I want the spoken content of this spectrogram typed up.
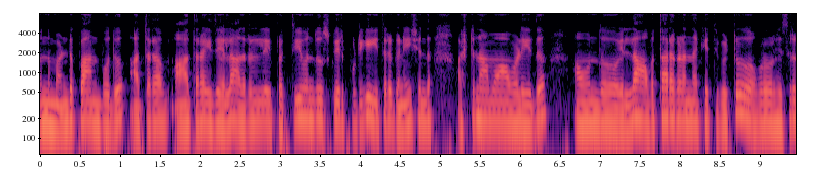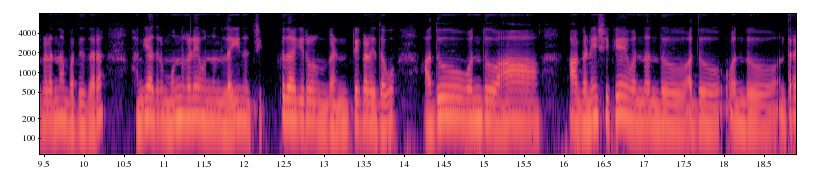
ಒಂದು ಮಂಟಪ ಅನ್ಬೋದು. ಆ ಥರ ಆ ಥರ ಇದೆಯಲ್ಲ ಅದರಲ್ಲಿ ಪ್ರತಿಯೊಂದು ಸ್ಕ್ವೇರ್ ಫುಟಿಗೆ ಈ ಥರ ಗಣೇಶನ ಅಷ್ಟನಾಮಾವಳಿದ ಆ ಒಂದು ಎಲ್ಲ ಅವತಾರಗಳನ್ನು ಕೆತ್ತಿಬಿಟ್ಟು ಅವರವ್ರ ಹೆಸರುಗಳನ್ನು ಬರೆದಿದ್ದಾರೆ. ಹಾಗೆ ಅದ್ರ ಮುಂದ್ಗಡೆ ಒಂದೊಂದು ಲೈನ್ ಚಿಕ್ಕದಾಗಿರೋ ಗಂಟೆಗಳಿದ್ದಾವೆ ಅದು ಒಂದು ಆ ಆ ಗಣೇಶಕ್ಕೆ ಒಂದೊಂದು, ಅದು ಒಂದು ಒಂಥರ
